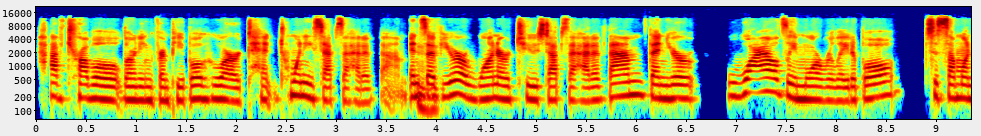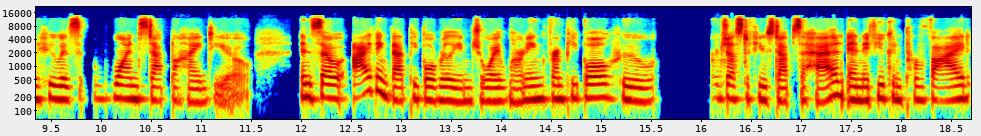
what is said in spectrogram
have trouble learning from people who are 10, 20 steps ahead of them. And so Mhm. if you're one or two steps ahead of them, then you're wildly more relatable to someone who is one step behind you. And so I think that people really enjoy learning from people who are just a few steps ahead. And if you can provide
